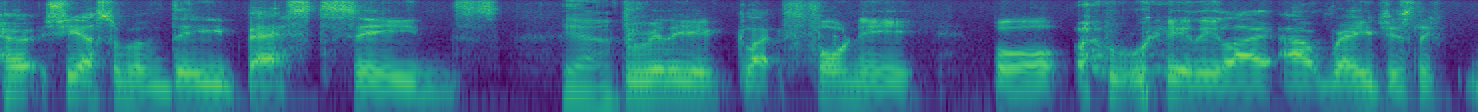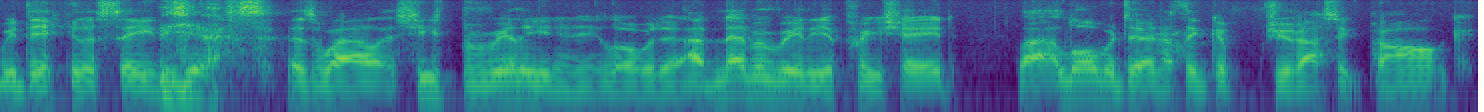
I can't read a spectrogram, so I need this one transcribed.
her- she has some of the best scenes. yeah. Brilliant, like funny, but really like outrageously ridiculous scenes Yes. as well. She's brilliant in it, Laura Dern. I've never really appreciated like Laura Dern. I think of Jurassic Park.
